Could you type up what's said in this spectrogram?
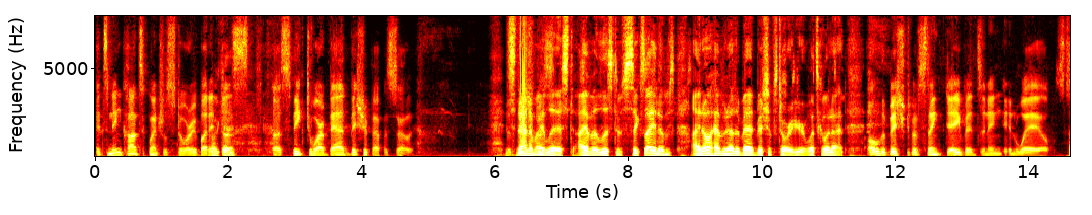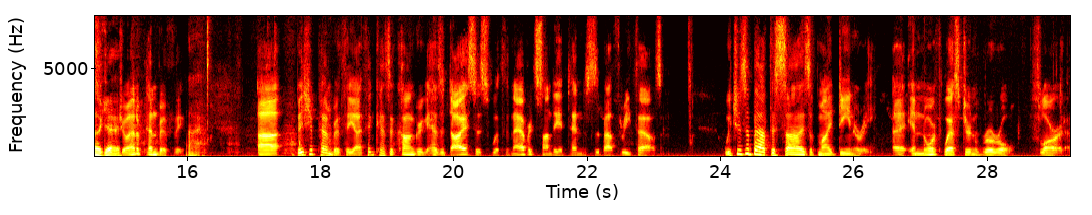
it's an inconsequential story, but it okay. does uh, speak to our bad bishop episode. It's not on my was, list. I have a list of six items. I don't have another bad bishop story here. What's going on? Oh, the Bishop of St. David's in in Wales. Okay. Joanna Penberthy. Uh, Bishop Penberthy, I think, has a congreg- has a diocese with an average Sunday attendance of about three thousand, which is about the size of my deanery uh, in northwestern rural Florida.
